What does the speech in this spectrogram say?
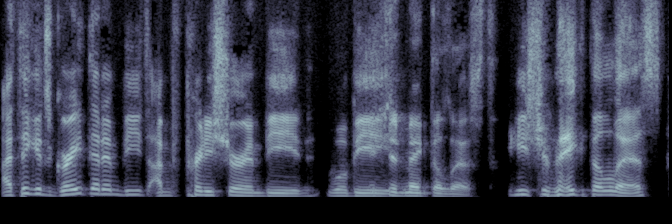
I think it's great that Embiid. I'm pretty sure Embiid will be He should make the list. he should make the list.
